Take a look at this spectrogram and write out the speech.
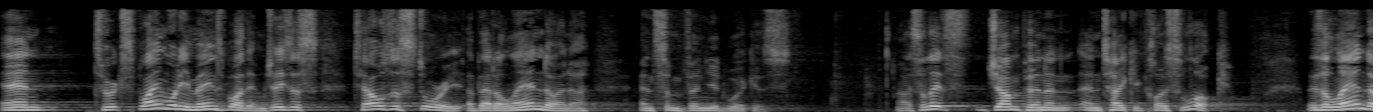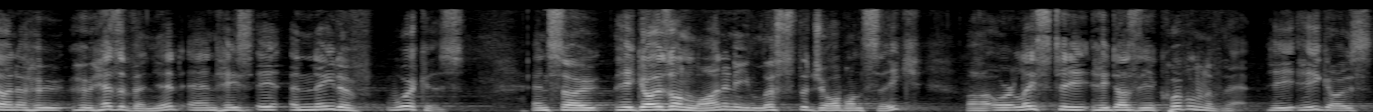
And to explain what he means by them, Jesus tells a story about a landowner and some vineyard workers. Uh, so let's jump in and, and take a closer look. There's a landowner who, who has a vineyard and he's in need of workers. And so he goes online and he lists the job on Seek, uh, or at least he, he does the equivalent of that. He, he goes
